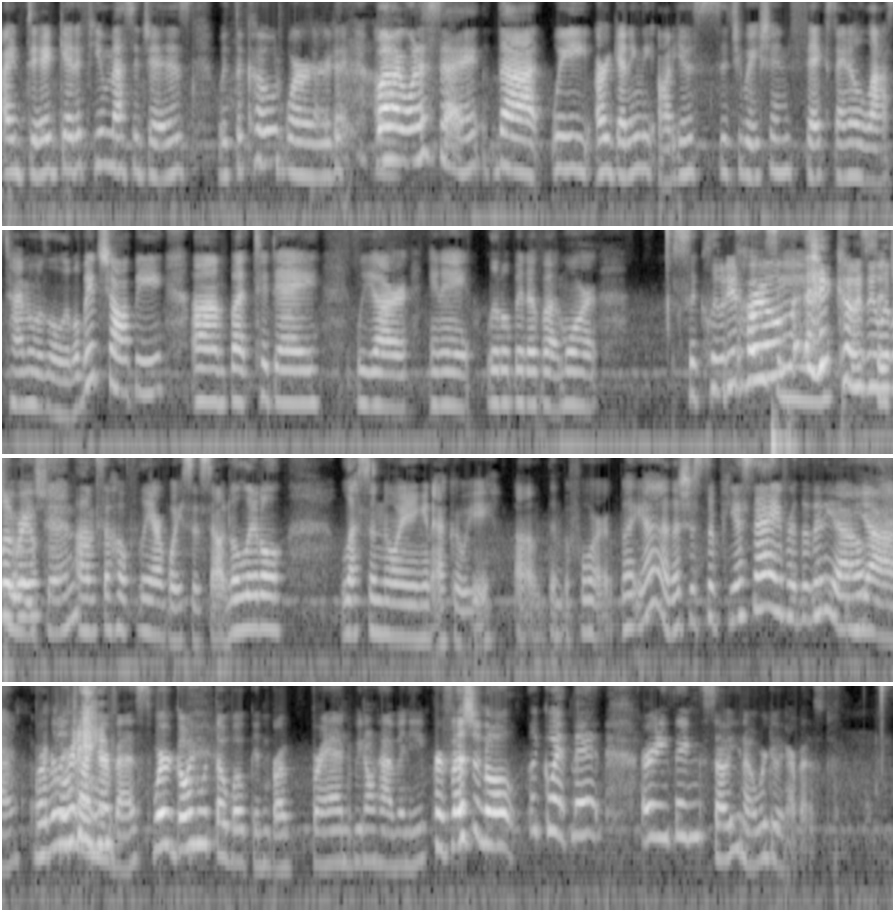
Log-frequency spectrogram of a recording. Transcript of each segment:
I did get a few messages with the code word, Okay. but Um, I want to say that we are getting the audio situation fixed. I know last time it was a little bit choppy, um, but today we are in a little bit of a more secluded room, Cozy cozy little room. Um, so hopefully our voices sound a little less annoying and echoey um, than before. But yeah, that's just the PSA for the video. Yeah, we're really trying our best. We're going with the Woken Bro brand. We don't have any professional equipment or anything, so you know we're doing our best.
